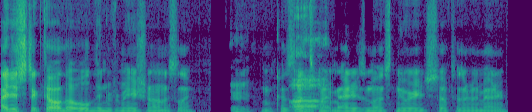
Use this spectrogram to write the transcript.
I just stick to all the old information, honestly, mm. because that's uh, when it matters the most. New age stuff doesn't really matter.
